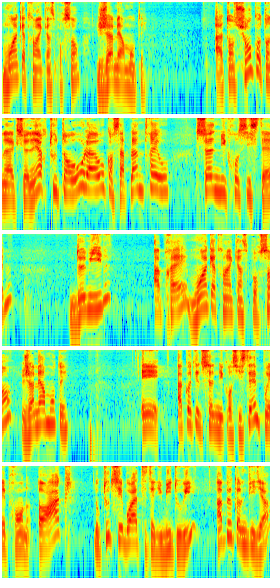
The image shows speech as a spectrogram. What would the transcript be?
moins 95%, jamais remonté. Attention, quand on est actionnaire, tout en haut, là-haut, quand ça plane très haut. Sun Microsystem, 2000, après, moins 95%, jamais remonté. Et à côté de Sun Microsystem, vous pouvez prendre Oracle, donc toutes ces boîtes, c'était du B2B, un peu comme Nvidia.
